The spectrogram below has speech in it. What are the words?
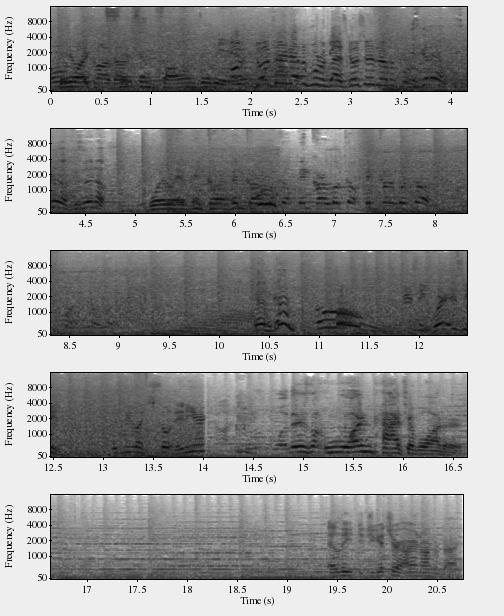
Oh Did my like, god, that send was... him falling through the Oh, air? go to another portal, guys. Go to another He's gonna. He's gonna. He's gonna. Wait, wait, pin car, pin car, look up, pin car, look up, pin car, look up. Get him, get him. Oh, where is he? Where is he? Is he like still in here? Well, there's like one patch of water. Ellie, did you get your iron armor back?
